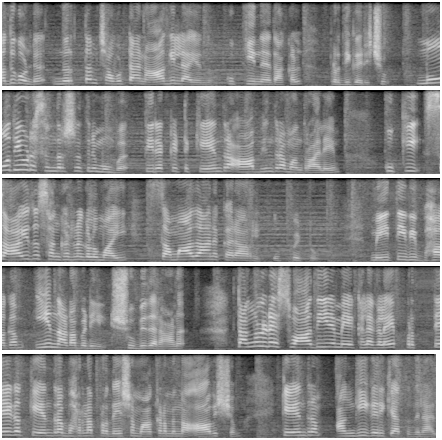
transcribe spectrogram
അതുകൊണ്ട് നൃത്തം ചവിട്ടാനാകില്ല എന്നും കുക്കി നേതാക്കൾ പ്രതികരിച്ചു. മോദിയുടെ സന്ദർശനത്തിന് മുമ്പ് തിരക്കിട്ട് കേന്ദ്ര ആഭ്യന്തര മന്ത്രാലയം കുക്കി സായുധ സംഘടനകളുമായി സമാധാന കരാറിൽ ഒപ്പിട്ടു. മെയ്ത്തി വിഭാഗം ഈ നടപടിയിൽ ക്ഷുഭിതരാണ്. തങ്ങളുടെ സ്വാധീന മേഖലകളെ പ്രത്യേക കേന്ദ്ര ഭരണ പ്രദേശമാക്കണമെന്ന ആവശ്യം കേന്ദ്രം അംഗീകരിക്കാത്തതിനാൽ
